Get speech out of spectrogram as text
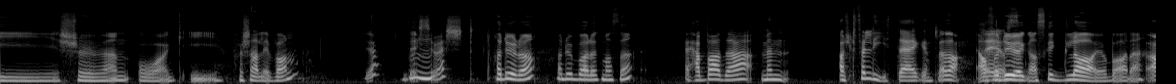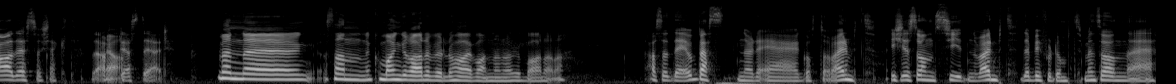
i sjøen og i forskjellige vann. Ja, det er ikke mm. verst. Har du da? Har du badet masse? Jeg har bada, men altfor lite egentlig, da. Ja, for du er ganske glad i å bade. Ja, det er så kjekt. Det er artigste jeg gjør. Men eh, sånn, hvor mange grader vil du ha i vannet når du bader, da? Altså, det er jo best når det er godt og varmt. Ikke sånn sydenvarmt, det blir for dumt. Men sånn eh,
